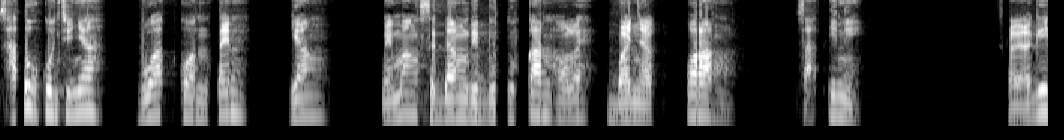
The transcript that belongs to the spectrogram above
satu kuncinya buat konten yang memang sedang dibutuhkan oleh banyak orang saat ini. Sekali lagi,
